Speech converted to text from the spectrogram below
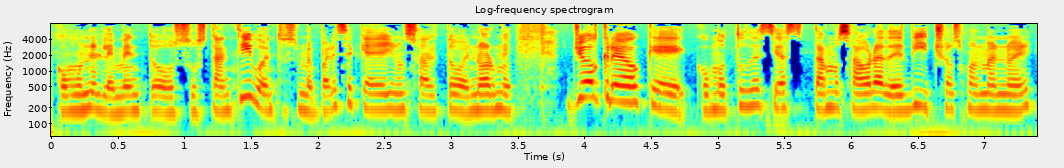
como un elemento sustantivo. Entonces me parece que ahí hay un salto enorme. Yo creo que, como tú decías, estamos ahora de dichos, Juan Manuel,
